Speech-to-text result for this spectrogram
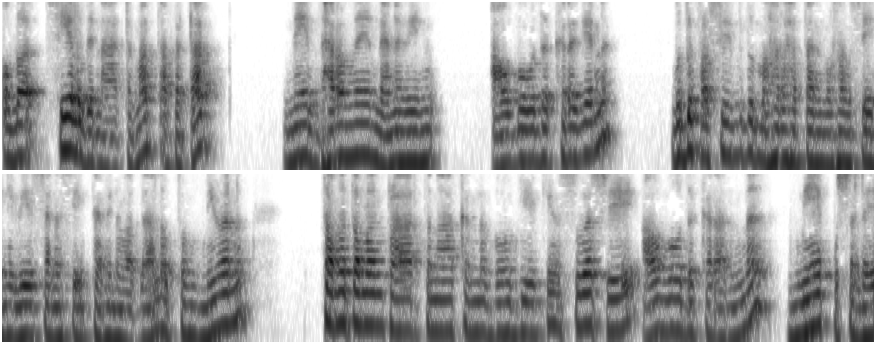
ඔබ සියලු දෙනාටමත් අපටත් මේ ධර්මය මනවින් අවබෝධ කරගෙන බුදුපසේ බුදු මහරහතන් වහන්සේ නිවේසනසේ පැමිණ වදාළ උතුම් නිවන තම තමන් ප්‍රාර්ථනා කරන බෝධියකින් සුවසේ අවබෝධ කරන්න මේ කුසලය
